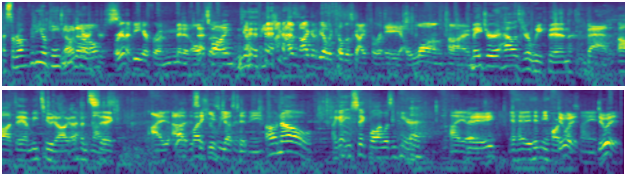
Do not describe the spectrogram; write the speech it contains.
That's the wrong video game No, no. characters. We're gonna be here for a minute also. That's fine. I'm gonna beat you. I- I'm not gonna be able to kill this guy for a long time. Major, how's your week been? Bad. Oh damn, me too, dog. I've been Nice. sick. I uh, the sickies just been? hit me. Oh no, I got you sick while I wasn't here. I uh, Hey. it, hit- me hard Do last it. night. Do it.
